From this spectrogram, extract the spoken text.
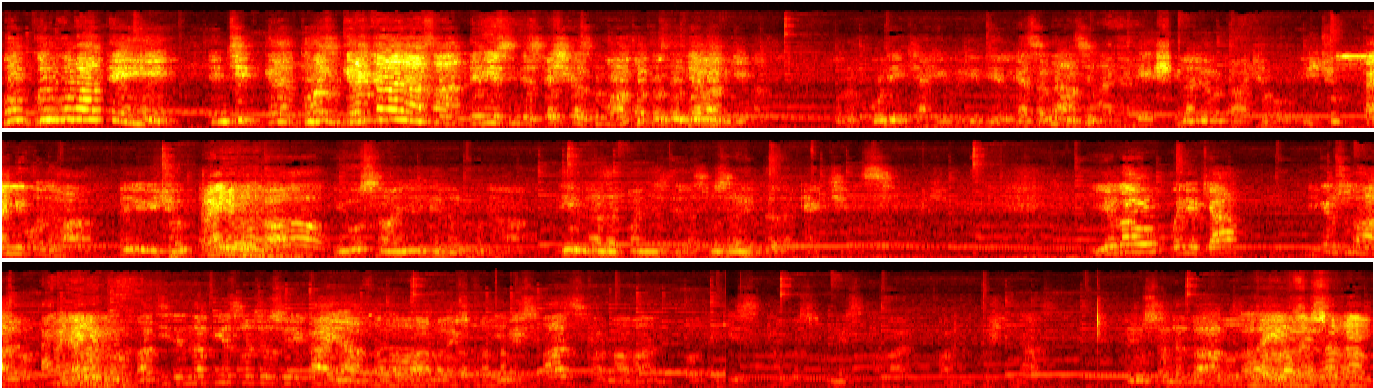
وہ گنگناتے ہیں۔ کی دہس گرکان آسان نبی سندس عشقس تو محبت اس نے دیوان کی مگر ہونی چاہیے وہی دل گژھن نا ٹاچو یہ کنہِ ہُنٛد حال یہ کنہِ ہُنٛد حال یہ سانہِ دلن ہُنٛد حال دِیو نظر پننِس دلس منٛز رٲیِو نظر چھِ أسۍ یہ گو ونیو کیا یہ کم سن حال مسجد اللہ علیہ وسلم کائنات یہ فرماوان اور اکس کمبس کنس صلی اللہ علیہ وسلم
